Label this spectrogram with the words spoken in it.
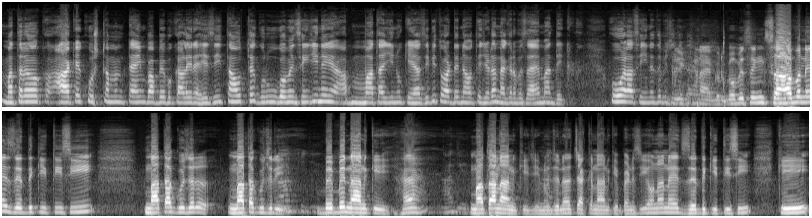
ਮਤਲਬ ਆ ਕੇ ਟਮ ਟਾਈਮ ਬਾਬੇ ਬਕਾਲੇ ਰਹੇ ਸੀ। ਤਾਂ ਉੱਥੇ ਗੁਰੂ ਗੋਬਿੰਦ ਸਿੰਘ ਜੀ ਨੇ ਮਾਤਾ ਜੀ ਨੂੰ ਕਿਹਾ ਸੀ ਵੀ ਤੁਹਾਡੇ ਨਾਂ ਤੇ ਜਿਹੜਾ ਨਗਰ ਵਸਾਇਆ ਮੈਂ ਦੇਖਣਾ। ਉਹ ਵਾਲਾ ਸੀਨ ਇਹਦੇ ਵਿੱਚ ਦੇਖਣਾ ਹੈ, ਗੁਰੂ ਗੋਬਿੰਦ ਸਿੰਘ ਸਾਹਿਬ ਨੇ ਜ਼ਿੱਦ ਕੀਤੀ ਸੀ ਮਾਤਾ ਗੁਜਰ ਮਾਤਾ ਗੁਜਰੀ ਬੇਬੇ ਨਾਨਕੀ ਹੈ? ਹਾਂਜੀ। ਮਾਤਾ ਨਾਨਕੀ ਜੀ ਨੂੰ ਜਿਹਨਾਂ ਦਾ ਚੱਕ ਨਾਨਕੀ ਪਿੰਡ ਸੀ ਉਹਨਾਂ ਨੇ ਜ਼ਿੱਦ ਕੀਤੀ ਸੀ ਕਿ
